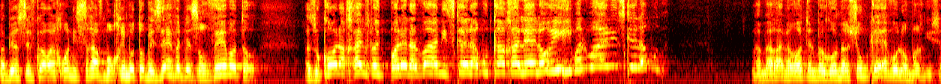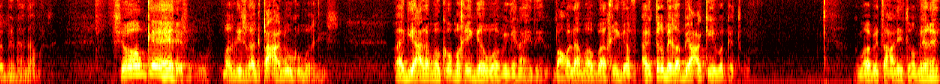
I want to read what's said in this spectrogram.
רבי יוסף קארו, איך הוא נשרף, מורחים אותו בזפת ושורפים אותו. אז הוא כל החיים שלו התפלל, הלוואי אני אזכה למות ככה לאלוהים, הלוואי אני אזכה למות. והמהר"ם מרוטנברג אומר, שום כאב הוא לא מרגיש, הבן אדם הזה. שום כאב, הוא מרגיש רק תענוג, הוא מרגיש. להגיע למקום הכי גבוה בגן עדן, בעולם הבא הכי גבוה, יותר מרבי עקיבא כתוב. גמרא בתענית אומרת,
